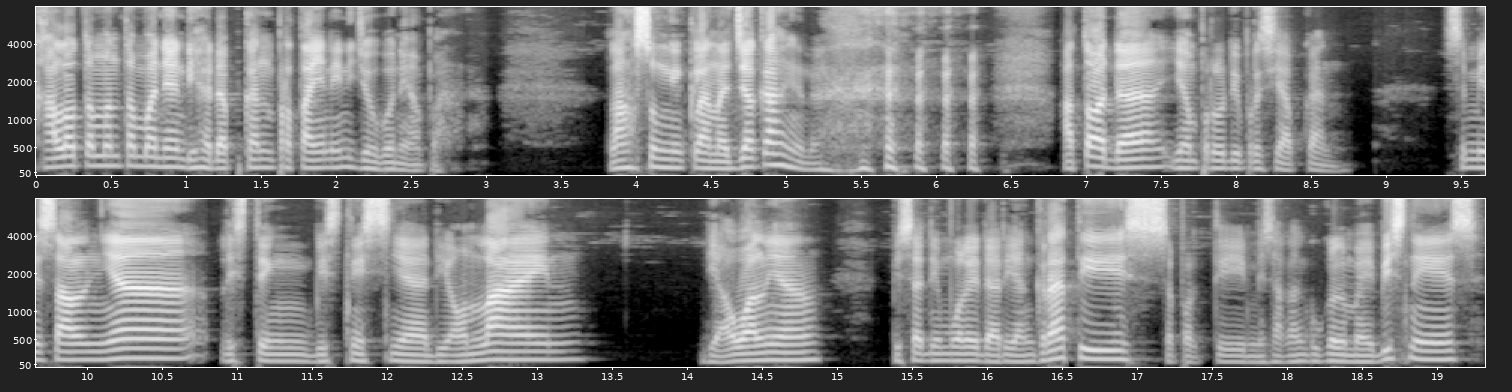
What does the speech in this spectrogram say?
kalau teman-teman yang dihadapkan pertanyaan ini jawabannya apa? Langsung iklan aja kah gitu. Atau ada yang perlu dipersiapkan. Semisalnya listing bisnisnya di online di awalnya bisa dimulai dari yang gratis seperti misalkan Google My Business,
